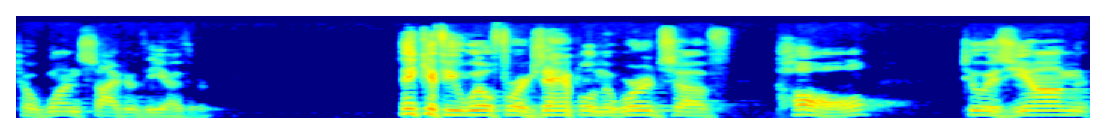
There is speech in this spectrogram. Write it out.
to one side or the other. Think, if you will, for example, in the words of Paul to his young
